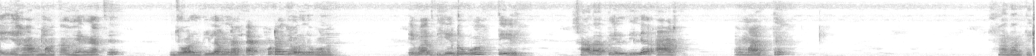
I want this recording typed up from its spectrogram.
এই যে হাফ মাখা হয়ে গেছে, জল দিলাম না, এক ফোঁটা জল দেবো না। এবার দিয়ে দেবো তেল, সাদা তেল দিলে আর মারতে, সাদা তেল।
